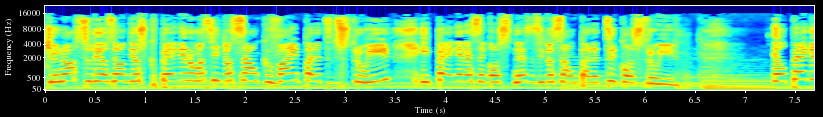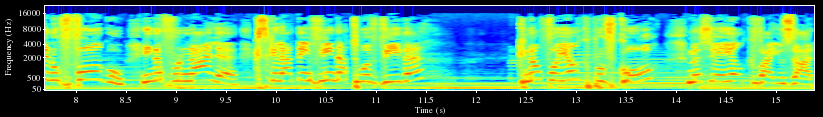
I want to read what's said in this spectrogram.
que o nosso Deus é um Deus que pega numa situação que vem para te destruir e pega nessa, nessa situação para te construir. Ele pega no fogo e na fornalha que se calhar tem vindo à tua vida que não foi ele que provocou, mas é ele que vai usar.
